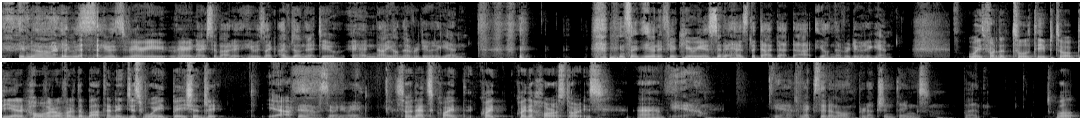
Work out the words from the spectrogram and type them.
no, he was he was very very nice about it. He was like, "I've done that too, and now you'll never do it again." it's like even if you're curious and it has the dot dot dot, you'll never do it again. wait for the tooltip to appear, hover over the button and just wait patiently. Yeah. Oh, so anyway, So that's quite quite quite a horror stories. Um, yeah, yeah, accidental production things, but well,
